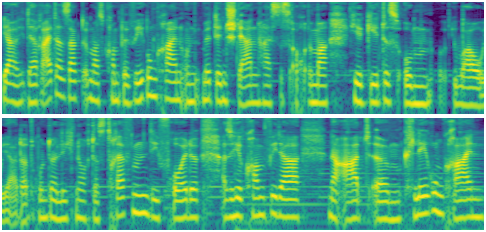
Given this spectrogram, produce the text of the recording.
Ja, der Reiter sagt immer, es kommt Bewegung rein und mit den Sternen heißt es auch immer, hier geht es um, wow, ja, darunter liegt noch das Treffen, die Freude. Also hier kommt wieder eine Art ähm, Klärung rein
